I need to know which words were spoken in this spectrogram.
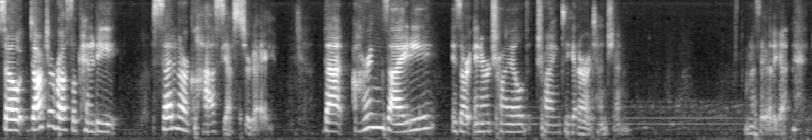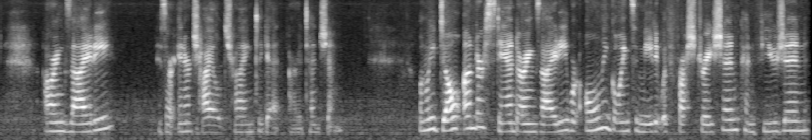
So, Dr. Russell Kennedy said in our class yesterday that our anxiety is our inner child trying to get our attention. I'm going to say that again. Our anxiety is our inner child trying to get our attention. When we don't understand our anxiety, we're only going to meet it with frustration, confusion,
